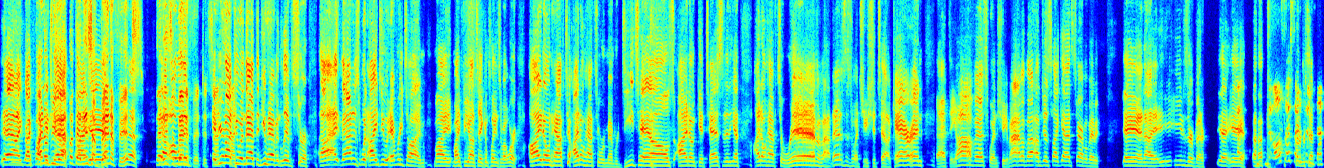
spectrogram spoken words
Yeah, I, I, fucking, I don't do yeah, that, but that uh, is yeah, a benefit. Yeah. That Yeah, is oh, a well, then, benefit. It's If you're not just- doing that, then you haven't lived, sir. I, that is what I do every time my my fiance complains about work. I don't have to. I don't have to remember details. I don't get tested at the end. I don't have to rib about this. Is what you should tell Karen at the office when she. Blah, blah, blah. I'm just like, yeah, it's terrible, baby. Yeah, yeah, no, y- you deserve better. Yeah, yeah, yeah. Uh-huh. Also sometimes 100%. that's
